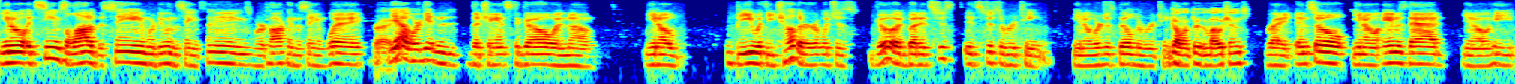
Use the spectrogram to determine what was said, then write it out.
you know, it seems a lot of the same. We're doing the same things. We're talking the same way. right. yeah, we're getting the chance to go and um, you know be with each other, which is good. But it's just it's just a routine. You know, we're just building a routine. Going through the motions. Right. And so you know, Anna's dad, you know, he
